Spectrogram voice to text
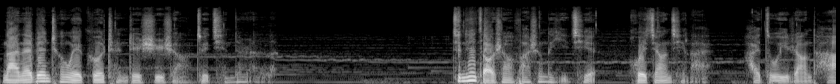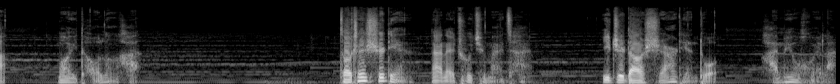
奶奶便成为歌晨这世上最亲的人了。今天早上发生的一切，回想起来，还足以让他冒一头冷汗。早晨十点，奶奶出去买菜，一直到十二点多，还没有回来。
